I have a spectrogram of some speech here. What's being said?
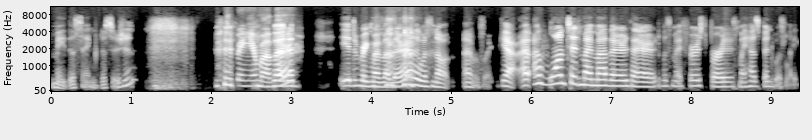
made the same decision. To bring your mother? But had to bring my mother. I was not. I was like, yeah, I, I wanted my mother there. It was my first birth. My husband was like,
